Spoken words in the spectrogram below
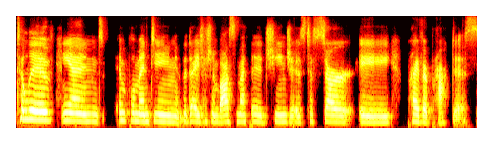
to live and implementing the dietitian boss method changes to start a private practice?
